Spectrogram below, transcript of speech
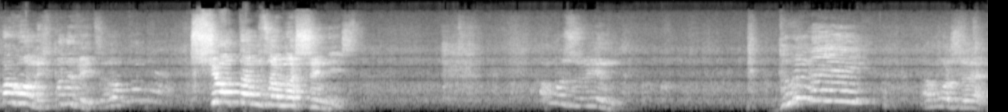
вагонах подивитися. Ну, що там за машиніст? А може він дурний, а може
